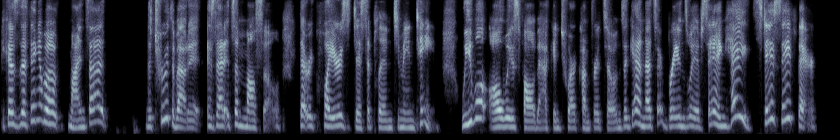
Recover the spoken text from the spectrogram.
Because the thing about mindset the truth about it is that it's a muscle that requires discipline to maintain. We will always fall back into our comfort zones. Again, that's our brain's way of saying, hey, stay safe there.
